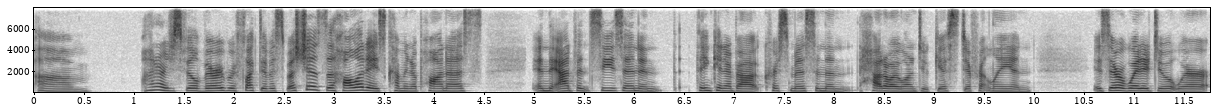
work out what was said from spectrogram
um, I don't know, I just feel very reflective, especially as the holidays coming upon us in the Advent season and thinking about Christmas and then how do I want to do gifts differently and is there a way to do it where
